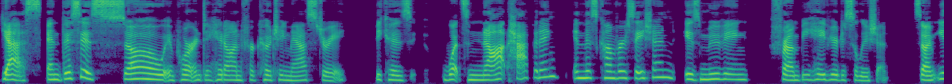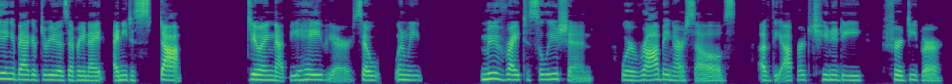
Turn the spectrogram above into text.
Yes. And this is so important to hit on for coaching mastery because what's not happening in this conversation is moving from behavior to solution. So I'm eating a bag of Doritos every night. I need to stop doing that behavior. So when we move right to solution, we're robbing ourselves of the opportunity for deeper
